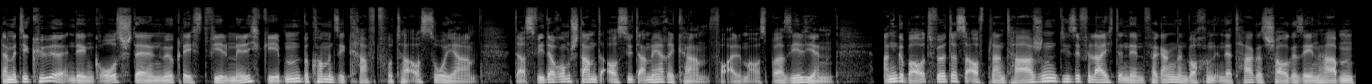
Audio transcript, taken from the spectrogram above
Damit die Kühe in den Großstellen möglichst viel Milch geben, bekommen sie Kraftfutter aus Soja. Das wiederum stammt aus Südamerika, vor allem aus Brasilien. Angebaut wird es auf Plantagen, die Sie vielleicht in den vergangenen Wochen in der Tagesschau gesehen haben.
